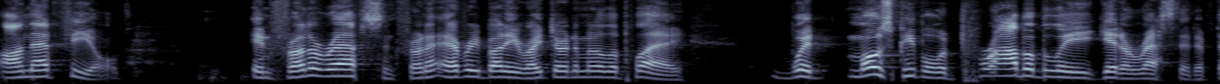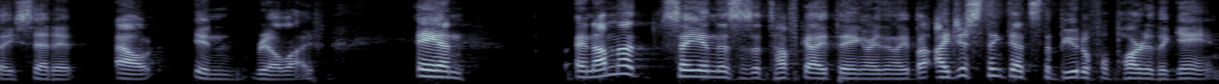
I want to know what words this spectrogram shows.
on that field, in front of refs, in front of everybody, right during the middle of the play, would most people would probably get arrested if they said it out in real life. And and I'm not saying this is a tough guy thing or anything like, but I just think that's the beautiful part of the game.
